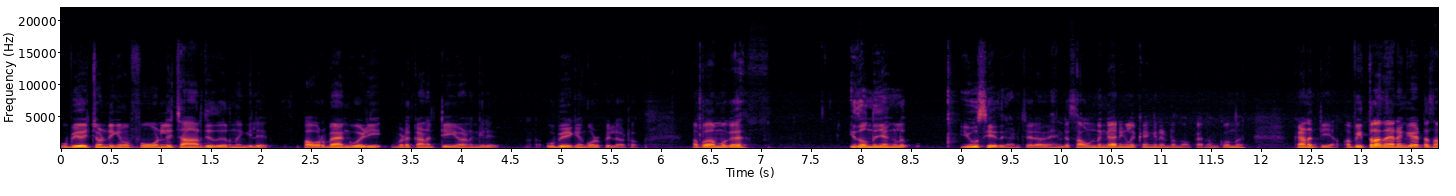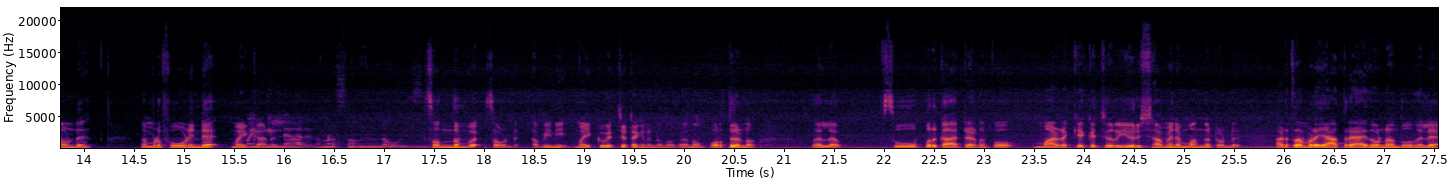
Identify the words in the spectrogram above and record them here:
ഉപയോഗിച്ചുകൊണ്ടിരിക്കുമ്പോൾ ഫോണിൽ ചാർജ് തീർന്നെങ്കിൽ പവർ ബാങ്ക് വഴി ഇവിടെ കണക്ട് ചെയ്യുകയാണെങ്കിൽ ഉപയോഗിക്കാൻ കുഴപ്പമില്ല കേട്ടോ. അപ്പോൾ നമുക്ക് ഇതൊന്ന് ഞങ്ങൾ യൂസ് ചെയ്ത് കാണിച്ചു തരാവേ. എന്റെ സൗണ്ടും കാര്യങ്ങളൊക്കെ എങ്ങനെയുണ്ടെന്ന് നോക്കാം. നമുക്കൊന്ന് കണക്ട് ചെയ്യാം. അപ്പോൾ ഇത്ര നേരം കേട്ട സൗണ്ട് നമ്മുടെ ഫോണിന്റെ മൈക്കാണ് സ്വന്തം സൗണ്ട് അപ്പോൾ ഇനി മൈക്ക് വെച്ചിട്ട് എങ്ങനെയുണ്ടെന്ന് നോക്കാം. പുറത്ത് കണ്ടോ? നല്ല സൂപ്പർ കാറ്റാണ്. ഇപ്പോൾ മഴയ്ക്കൊക്കെ ചെറിയൊരു ശമനം വന്നിട്ടുണ്ട്. അടുത്ത നമ്മുടെ യാത്ര ആയതുകൊണ്ടാണെന്ന് തോന്നുന്നല്ലേ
